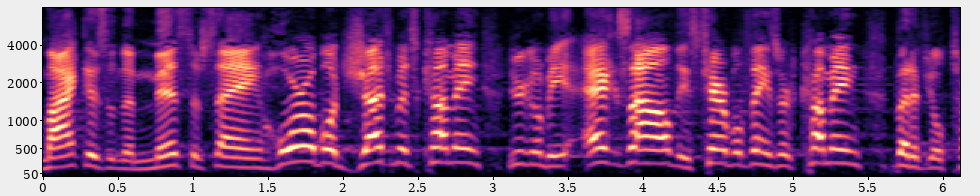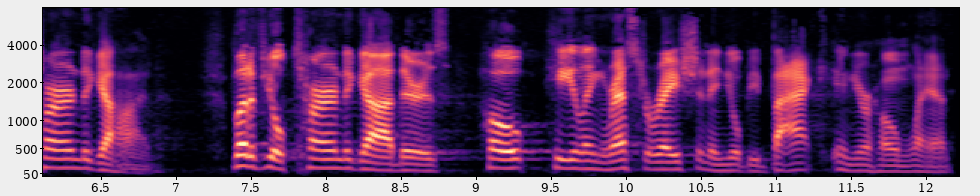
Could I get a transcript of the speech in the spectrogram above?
Micah is in the midst of saying, horrible judgment's coming, you're going to be exiled, these terrible things are coming, but if you'll turn to God. But if you'll turn to God, there is hope, healing, restoration, and you'll be back in your homeland.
